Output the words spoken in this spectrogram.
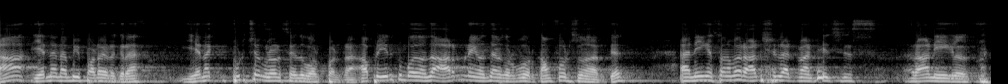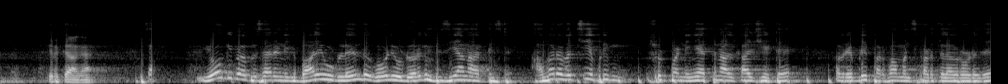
நான் என்ன நம்பி படம் எடுக்கிறேன். எனக்கு பிடிச்சவங்களோட சேர்ந்து ஒர்க் பண்ணுறேன் அப்படி இருக்கும்போது வந்து அரண்மனை வந்து எனக்கு ரொம்ப ஒரு கம்ஃபர்ட் ஜோனாக இருக்குது நீங்கள் சொன்ன மாதிரி அடிஷ்னல் அட்வான்டேஜஸ் ராணிகள் இருக்காங்க. யோகி பாபு சார் இன்னைக்கு பாலிவுட்லேருந்து கோலிவுட் வரைக்கும் பிஸியான ஆர்டிஸ்ட் அவரை வச்சு எப்படி ஷூட் பண்ணீங்க? எத்தனை நாள் கால் ஷீட்டு அவர் எப்படி பர்ஃபார்மன்ஸ் படத்தில் அவரோடது?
